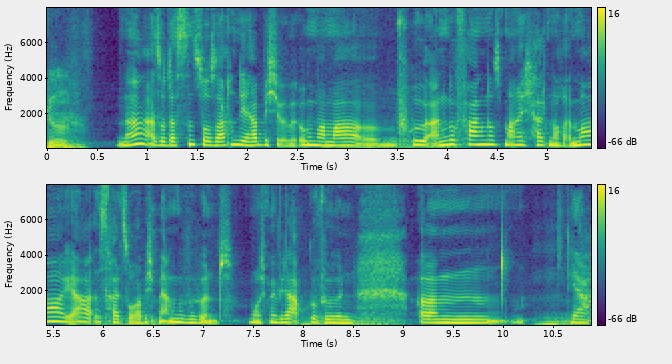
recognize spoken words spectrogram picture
Ja. Ne? Also das sind so Sachen, die habe ich irgendwann mal äh, früh angefangen, das mache ich halt noch immer. Ja, ist halt so, habe ich mir angewöhnt. Muss ich mir wieder abgewöhnen. Ähm, ja,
